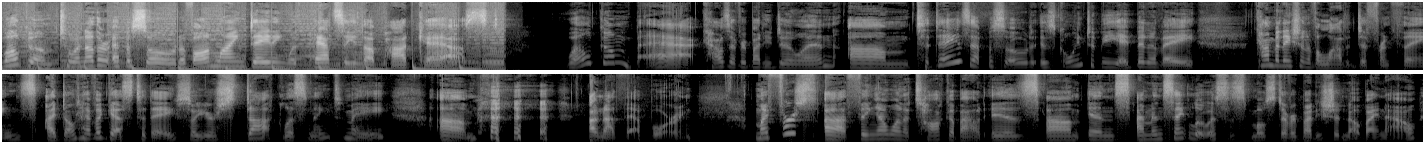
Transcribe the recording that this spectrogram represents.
Welcome to another episode of Online Dating with Patsy, the podcast. Welcome back. How's everybody doing? Um, today's episode is going to be a bit of a combination of a lot of different things. I don't have a guest today, so you're stuck listening to me. Um, I'm not that boring. My first uh, thing I want to talk about is um, in I'm in St. Louis, as most everybody should know by now.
